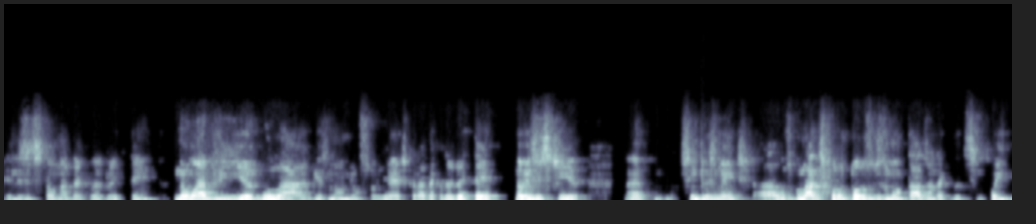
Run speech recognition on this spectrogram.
eles estão na década de 80. Não havia gulags na União Soviética na década de 80. Não existia. Né? Simplesmente, os gulags foram todos desmontados na década de 50.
